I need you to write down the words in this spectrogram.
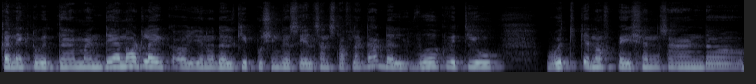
connect with them, and they are not like uh, you know they'll keep pushing their sales and stuff like that. They'll work with you with enough patience, and uh,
